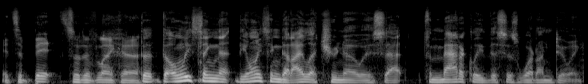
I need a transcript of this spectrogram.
It's a bit sort of like a. the the only thing that the only thing that I let you know is that thematically this is what I'm doing.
